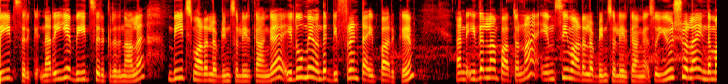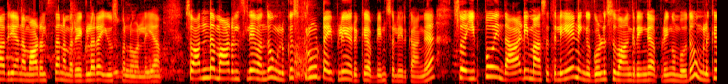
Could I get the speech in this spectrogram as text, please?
பீட்ஸ் இருக்குது நிறைய பீட்ஸ் இருக்கிறதுனால பீட்ஸ் மாடல் அப்படின்னு சொல்லியிருக்காங்க. இதுவுமே வந்து டிஃப்ரெண்ட் டைப்பாக இருக்குது அண்ட் இதெல்லாம் பார்த்தோம்னா எம்சி மாடல் அப்படின்னு சொல்லியிருக்காங்க. ஸோ யூஸ்வலாக இந்த மாதிரியான மாடல்ஸ் தான் நம்ம ரெகுலராக யூஸ் பண்ணுவோம் இல்லையா? ஸோ அந்த மாடல்ஸ்லேயே வந்து உங்களுக்கு ஸ்க்ரூ டைப்லேயும் இருக்குது அப்படின்னு சொல்லியிருக்காங்க. ஸோ இப்போது இந்த ஆடி மாதத்துலேயே நீங்கள் கொலுசு வாங்குறீங்க அப்படிங்கும்போது உங்களுக்கு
